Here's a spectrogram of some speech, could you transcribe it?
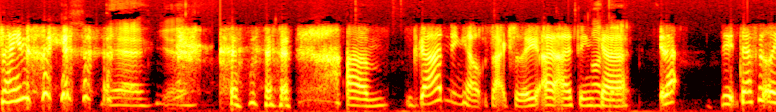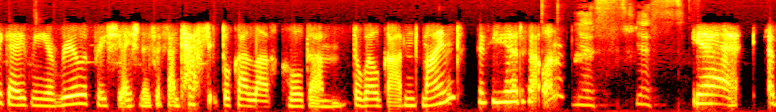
sane. Yeah, yeah. um, gardening helps actually. I, I think I uh. It, it definitely gave me a real appreciation. There's a fantastic book I love called um, The Well Gardened Mind. Have you heard of that one? Yes, yes. Yeah, a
